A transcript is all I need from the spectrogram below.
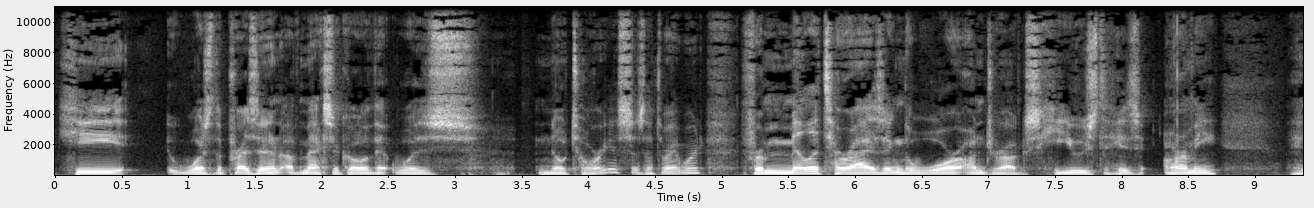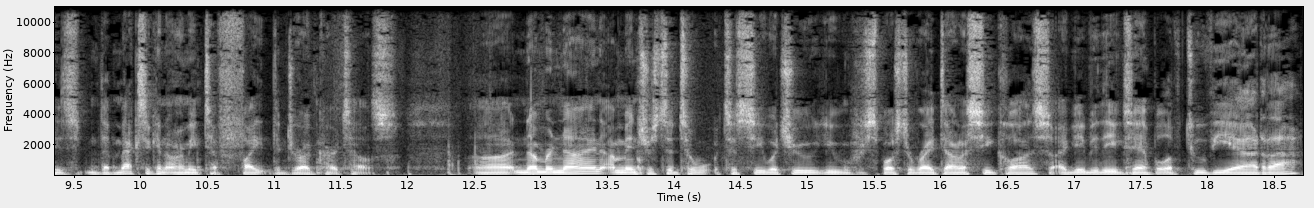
he was the president of Mexico that was notorious, is that the right word? For militarizing the war on drugs. He used his army, his the Mexican army to fight the drug cartels. Uh, number nine, I'm interested to to see what you you were supposed to write down a si clause. I gave you the example of tuviera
